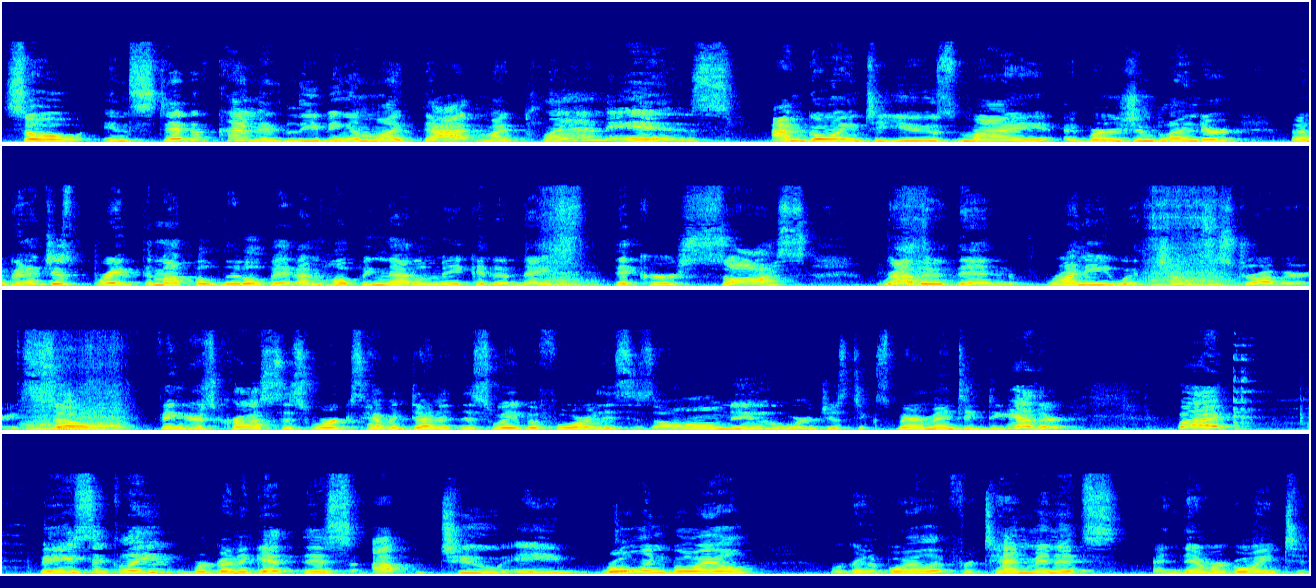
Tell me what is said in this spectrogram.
So instead of kind of leaving them like that, my plan is I'm going to use my immersion blender and I'm gonna just break them up a little bit. I'm hoping that'll make it a nice thicker sauce rather than runny with chunks of strawberries. So fingers crossed this works. Haven't done it this way before. This is all new. We're just experimenting together. But basically, we're going to get this up to a rolling boil. We're going to boil it for 10 minutes and then we're going to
